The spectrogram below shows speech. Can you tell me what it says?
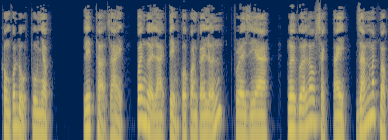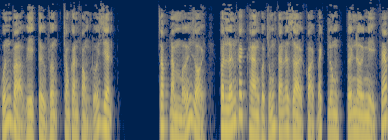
không có đủ thu nhập. Lít thở dài, quay người lại tìm cô con gái lớn, Frezia, người vừa lau sạch tay, dán mắt vào cuốn vở ghi tử vựng trong căn phòng đối diện. Sắp năm mới rồi, phần lớn khách hàng của chúng ta đã rời khỏi Bách Lung tới nơi nghỉ phép.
